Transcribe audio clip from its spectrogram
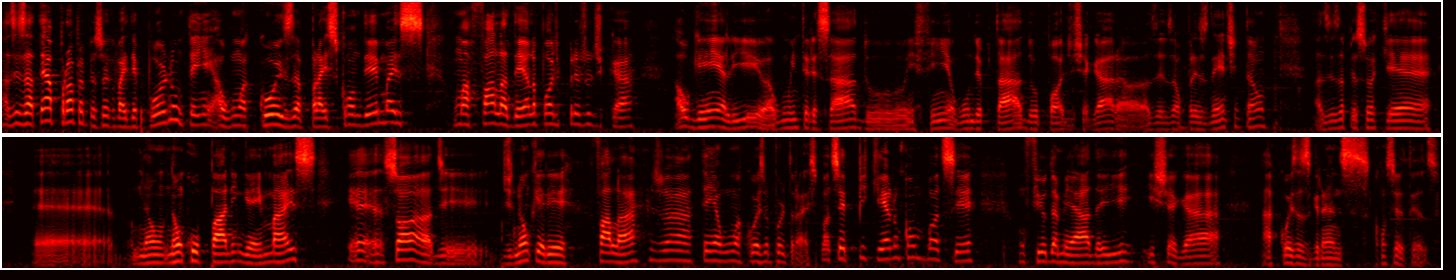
Às vezes até a própria pessoa que vai depor não tem alguma coisa para esconder, mas uma fala dela pode prejudicar alguém ali, algum interessado, enfim, algum deputado pode chegar às vezes ao presidente. Então, às vezes a pessoa quer é, não, não culpar ninguém, mas é, só de, de não querer falar já tem alguma coisa por trás. Pode ser pequeno, como pode ser um fio da meada aí e chegar a coisas grandes, com certeza.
